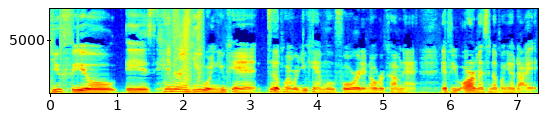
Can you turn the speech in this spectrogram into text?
you feel is hindering you and you can't to the point where you can't move forward and overcome that. If you are messing up on your diet,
